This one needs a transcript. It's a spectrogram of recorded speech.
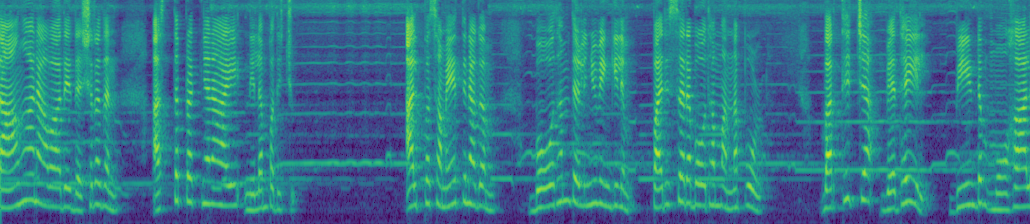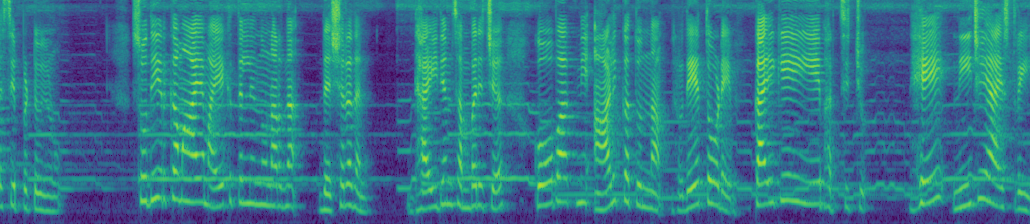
താങ്ങാനാവാതെ ദശരഥൻ അസ്തപ്രജ്ഞനായി നിലംപതിച്ചു. അല്പസമയത്തിനകം ബോധം തെളിഞ്ഞുവെങ്കിലും പരിസരബോധം വന്നപ്പോൾ വർദ്ധിച്ച വ്യഥയിൽ വീണ്ടും മോഹാലസ്യപ്പെട്ടു വീണു. സുദീർഘമായ മയക്കത്തിൽ നിന്നുണർന്ന ദശരഥൻ ധൈര്യം സംഭരിച്ച് കോപാഗ്നി ആളിക്കത്തുന്ന ഹൃദയത്തോടെ കൈകേയിയെ ഭർത്തിച്ചു ഹേ നീചയായ സ്ത്രീ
